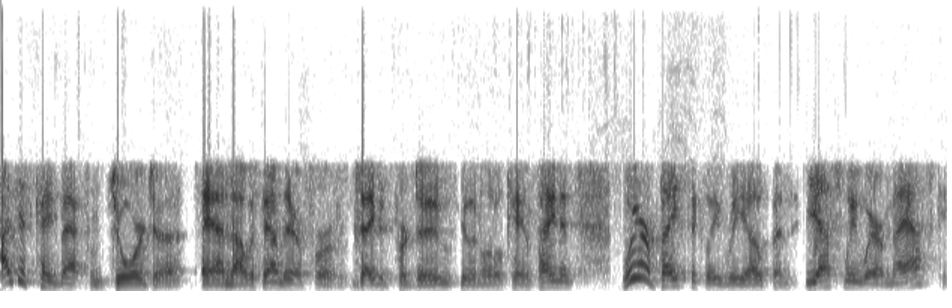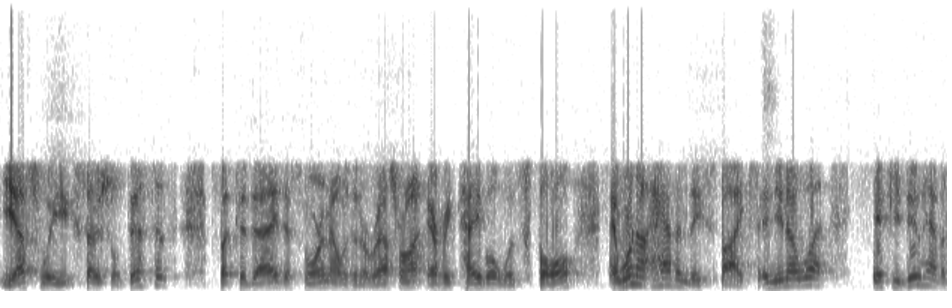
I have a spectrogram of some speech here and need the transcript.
I just came back from Georgia and I was down there for David Perdue doing a little campaign, and We are basically reopened. Yes, we wear masks. Yes, we social distance. But today, this morning, I was in a restaurant. Every table was full, and we're not having these spikes. And you know what? If you do have a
